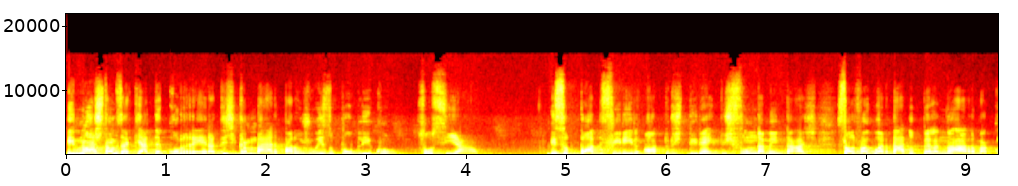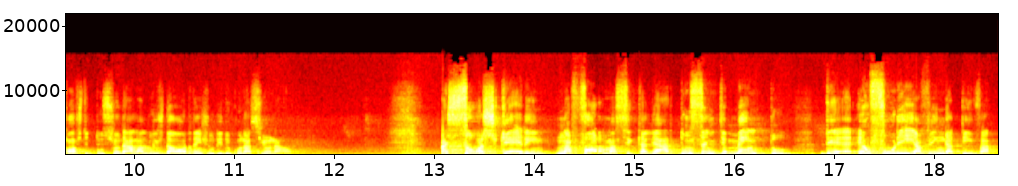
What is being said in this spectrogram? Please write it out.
E nós estamos aqui a decorrer, a descambar para o juízo público social. Isso pode ferir outros direitos fundamentais salvaguardados pela norma constitucional à luz da ordem jurídico nacional. As pessoas querem, na forma, se calhar, de um sentimento de euforia vingativa,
